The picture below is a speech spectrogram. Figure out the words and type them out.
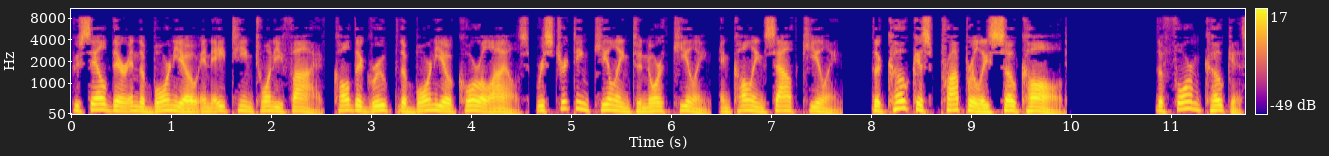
who sailed there in the Borneo in 1825, called the group the Borneo Coral Isles, restricting Keeling to North Keeling, and calling South Keeling the Cocos properly so called. The form Cocos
